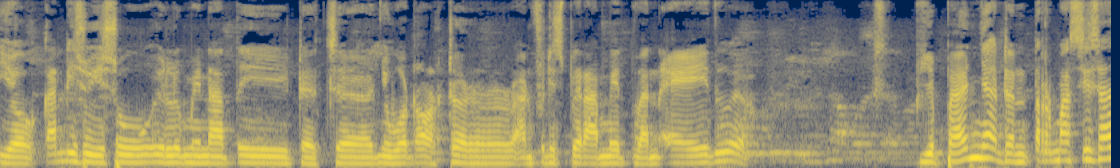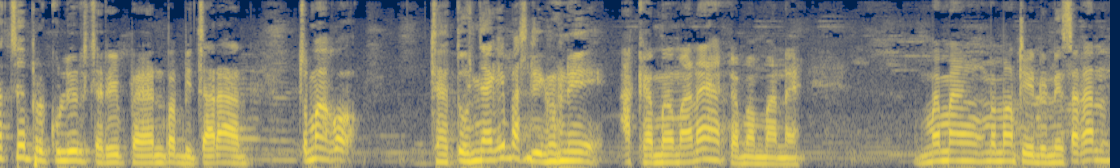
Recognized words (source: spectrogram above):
yo kan isu-isu Illuminati, Daja, New World Order, Unfinished Pyramid, 1A itu ya banyak dan termasih saja bergulir dari bahan pembicaraan. Cuma kok jatuhnya ki pas di nguni agama mana agama mana. Memang memang di Indonesia kan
